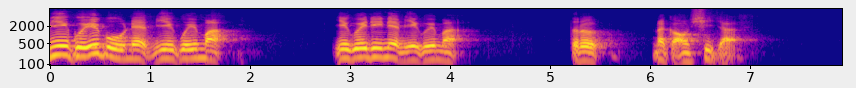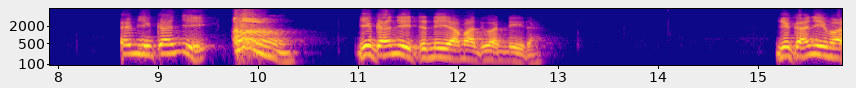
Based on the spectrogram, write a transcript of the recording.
မြေကွေးပူနဲ့မြေကွေးမ မြေခွေးဒီနဲ့မြေခွေးမသူတို့နှစ်ကောင်ရှိကြတယ်အဲမြေကမ်းကြီးမြေကမ်းကြီးတနေရာမှသူကနေတာမြေကမ်းကြီးမှာ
